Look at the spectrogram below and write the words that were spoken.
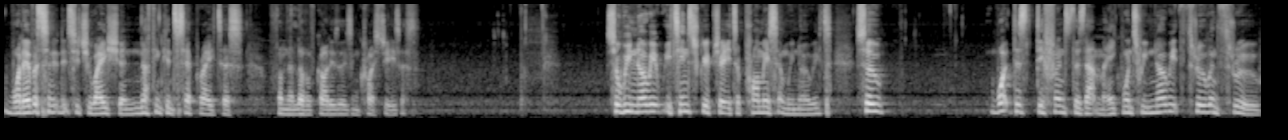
Whatever situation, nothing can separate us from the love of God that is in Christ Jesus. So we know it, it's in Scripture, it's a promise, and we know it. So, what does difference does that make once we know it through and through?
